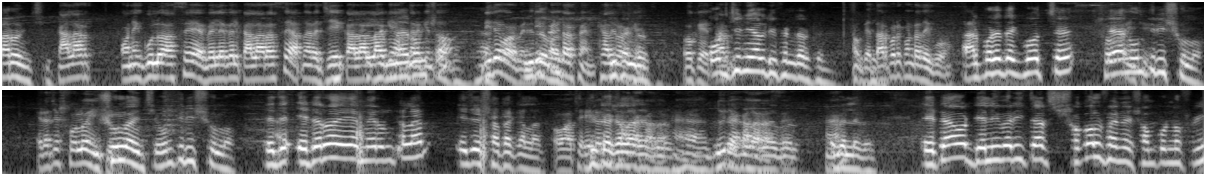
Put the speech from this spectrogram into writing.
বারো ইঞ্চি। কালার অনেকগুলো আছে अवेलेबल কালার আছে আপনারা যে কালার লাগে আপনারা কিন্তু হ্যাঁ, নিতে পারবেন ডিফেন্ডার ফ্যান খেয়াল রাখবেন okay original defender fan okay তারপরে কোনটা দেখব? তারপরে দেখব হচ্ছে ফ্যান ইঞ্চি। উনত্রিশ ষোলো। এটা হচ্ছে ষোলো ইঞ্চি। ষোলো ইঞ্চি উনত্রিশ ষোলো। এই যে এটারও এ মেরুন কালার এই যে সাদা কালার ও আচ্ছা এটা দুইটা কালার সাদা কালার হ্যাঁ দুইটা কালার আছে। হ্যাঁ। এটাও ডেলিভারি চার্জ সকল ফ্যানের সম্পূর্ণ ফ্রি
